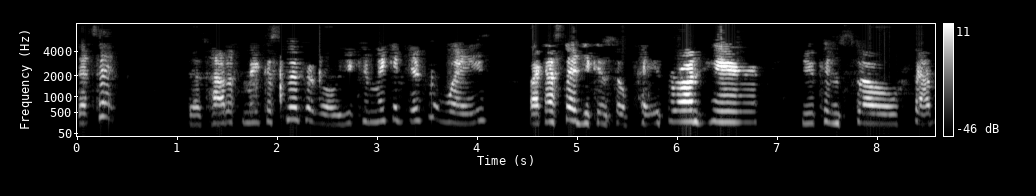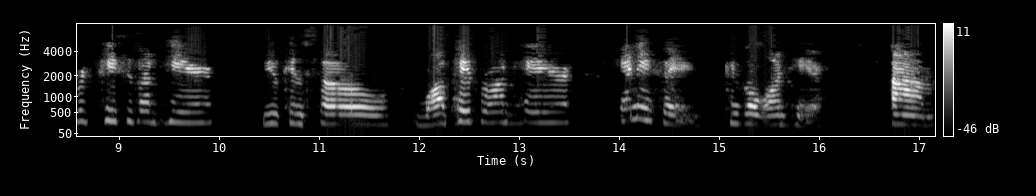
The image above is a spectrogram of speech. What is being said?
that's it. That's how to make a snippet roll. You can make it different ways. Like I said, you can sew paper on here. You can sew fabric pieces on here. You can sew wallpaper on here. Anything can go on here. Um,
